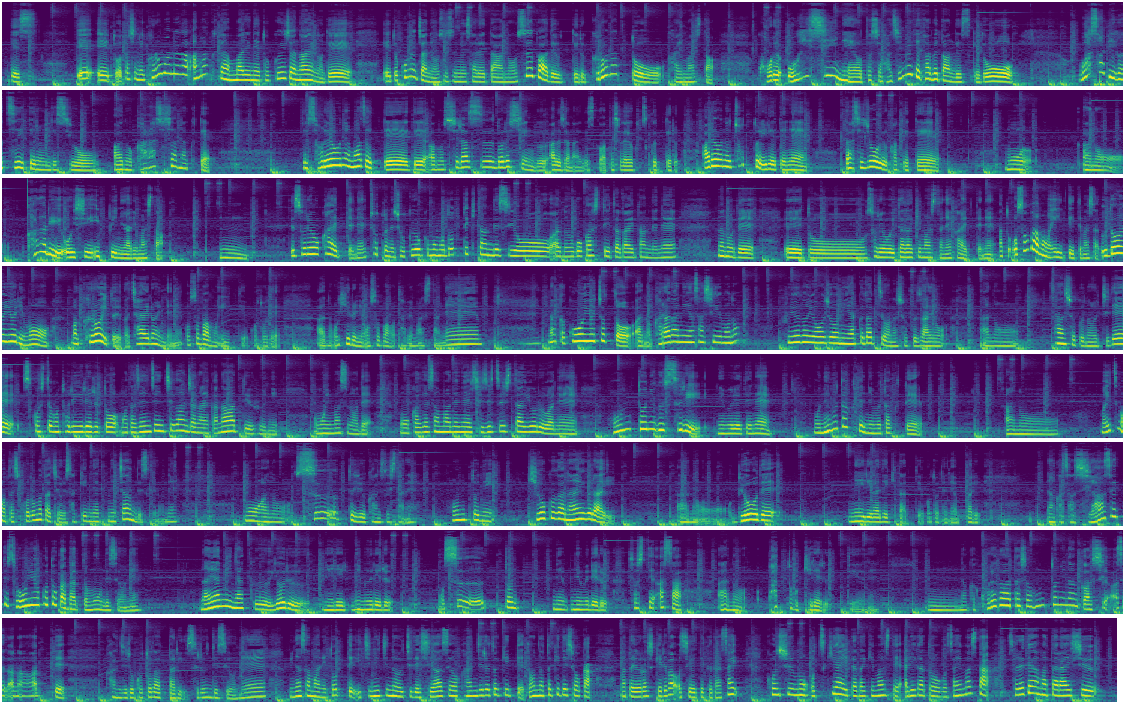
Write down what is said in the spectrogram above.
です。で、えーと、私ね黒豆が甘くてあんまりね得意じゃないので、えーと、コメちゃんにおすすめされたあのスーパーで売ってる黒納豆を買いました。これ美味しいね。私初めて食べたんですけどわさびがついてるんですよ。あのからしじゃなくて。でそれをね混ぜてであのしらすドレッシングあるじゃないですか私がよく作ってる。あれをねちょっと入れてねだし醤油かけてもうあのかなり美味しい一品になりました。うん、でそれを帰ってねちょっとね食欲も戻ってきたんですよ。あの動かしていただいたんでね。なので、えーと、それをいただきましたね帰ってね。あとお蕎麦もいいって言ってました。うどんよりも、まあ、黒いというか茶色いんでねお蕎麦もいいっていうことで。あのお昼にお蕎麦を食べましたね。なんかこういうちょっとあの体に優しいもの冬の養生に役立つような食材をあの3食のうちで少しでも取り入れるとまた全然違うんじゃないかなっていうふうに思いますのでもうおかげさまでね施術した夜はね本当にぐっすり眠れてねもう眠たくて眠たくてあのまあ、いつも私子供たちより先に寝寝ちゃうんですけどね。もうあのスーッという感じでしたね。本当に記憶がないぐらいあの秒で寝入りができたっていうことでねやっぱりなんかさ幸せってそういうことかなって思うんですよね。悩みなく夜寝れる眠れる。もうスーッと、ね、眠れる。そして朝あのパッと起きれるっていうね。うんなんかこれが私は本当になんか幸せだなって感じることだったりするんですよね。皆様にとって一日のうちで幸せを感じる時ってどんな時でしょうか？またよろしければ教えてください。今週もお付き合いいただきましてありがとうございました。それではまた来週。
